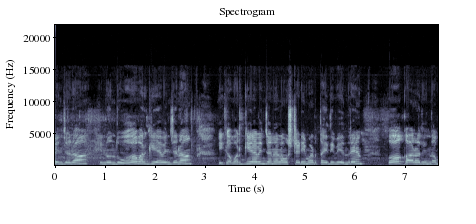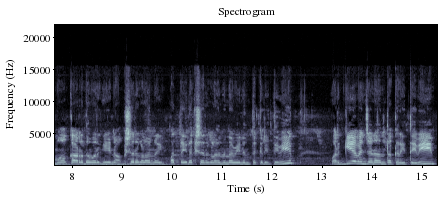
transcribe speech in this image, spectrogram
ವ್ಯಂಜನ, ಇನ್ನೊಂದು ಅವರ್ಗೀಯ ವ್ಯಂಜನ. ಈಗ ವರ್ಗೀಯ ವ್ಯಂಜನ ನಾವು ಸ್ಟಡಿ ಮಾಡ್ತಾ ಇದ್ದೀವಿ ಅಂದರೆ ಮಕಾರದವರೆಗೆ ಏನು ಅಕ್ಷರಗಳನ್ನು, ಇಪ್ಪತ್ತೈದು ಅಕ್ಷರಗಳನ್ನು ನಾವೇನಂತ ಕರಿತೀವಿ? ವರ್ಗೀಯ ವ್ಯಂಜನ ಅಂತ ಕರಿತೀವಿ.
